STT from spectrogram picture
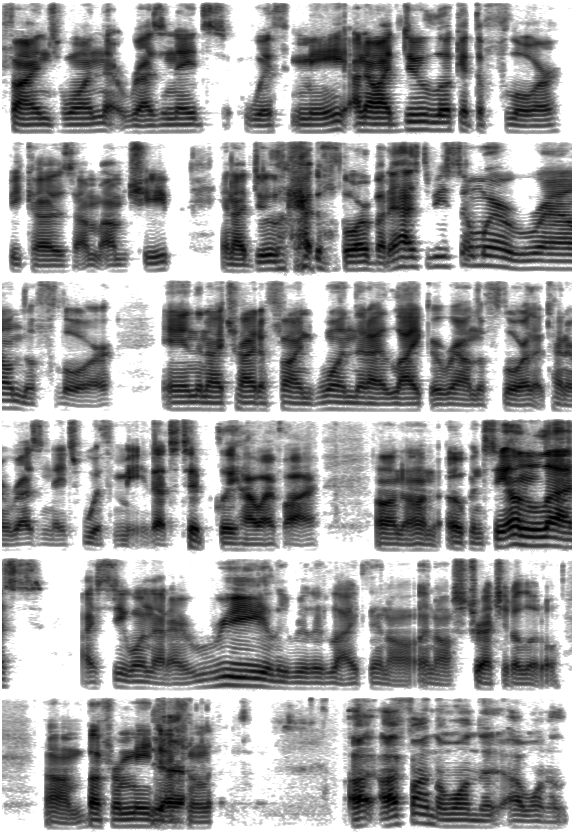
finds one that resonates with me. I know I do look at the floor because I'm I'm cheap and I do look at the floor, but it has to be somewhere around the floor. And then I try to find one that I like around the floor that kind of resonates with me. That's typically how I buy on on OpenSea, unless I see one that I really really like, then I'll and I'll stretch it a little. Um, but for me, yeah. definitely. I, I find the one that I want to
